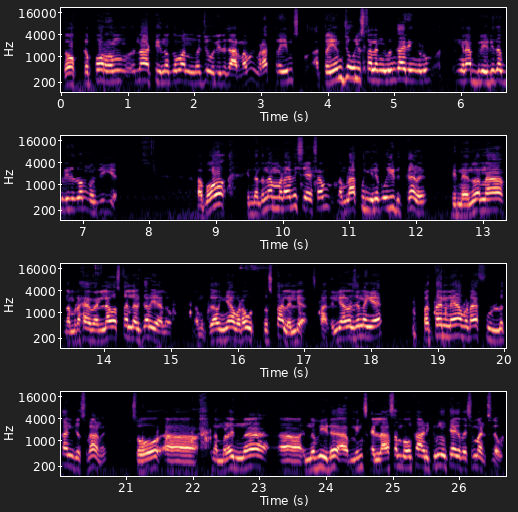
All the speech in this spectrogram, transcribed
ഇതൊക്കെ പുറം നാട്ടിൽ നിന്നൊക്കെ വന്ന് ജോലി ചെയ്ത്. കാരണം ഇവിടെ അത്രയും അത്രയും ജോലി സ്ഥലങ്ങളും കാര്യങ്ങളും ഇങ്ങനെ അപ്ഗ്രേഡ് ചെയ്ത് അപ്ഗ്രേഡ് ചെയ്ത് വന്നുകൊണ്ടിരിക്കുക അപ്പോ ഇന്നത്തെ നമ്മുടെ വിശേഷം നമ്മൾ ആ കുഞ്ഞിനെ പോയി എടുക്കാണ്. പിന്നെ എന്ന് പറഞ്ഞാൽ നമ്മുടെ ഹെവനിലെ അവസ്ഥ എല്ലാവർക്കും അറിയാലോ. നമുക്ക് ഇനി അവിടെ ഒട്ടും സ്ഥലമില്ല. സ്ഥലമില്ല എന്ന് വെച്ചിട്ടുണ്ടെങ്കിൽ ഇപ്പൊ തന്നെ അവിടെ ഫുള്ള് കൺജസ്റ്റഡ് ആണ്. സോ നമ്മൾ ഇന്ന് ഇന്ന് വീട് മീൻസ് എല്ലാ സംഭവവും കാണിക്കുമ്പോൾ നമുക്ക് ഏകദേശം മനസ്സിലാവും.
